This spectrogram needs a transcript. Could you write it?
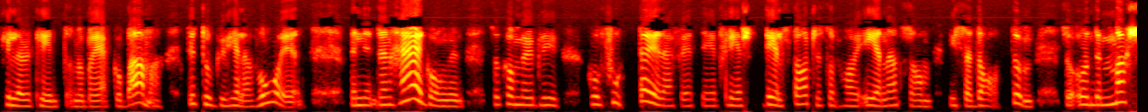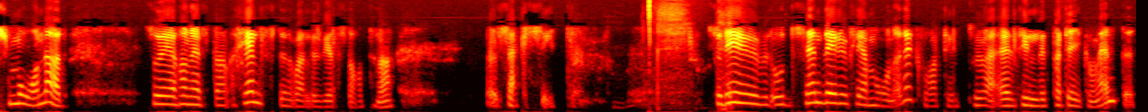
Hillary Clinton och Barack Obama. Det tog ju hela våren. Men den här gången så kommer det bli, gå fortare därför att det är fler delstater som har enats om vissa datum. Så under mars månad så har nästan hälften av alla delstaterna eh, sagt sitt. Så det är och sen blir det flera månader kvar till, till partikonventet.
